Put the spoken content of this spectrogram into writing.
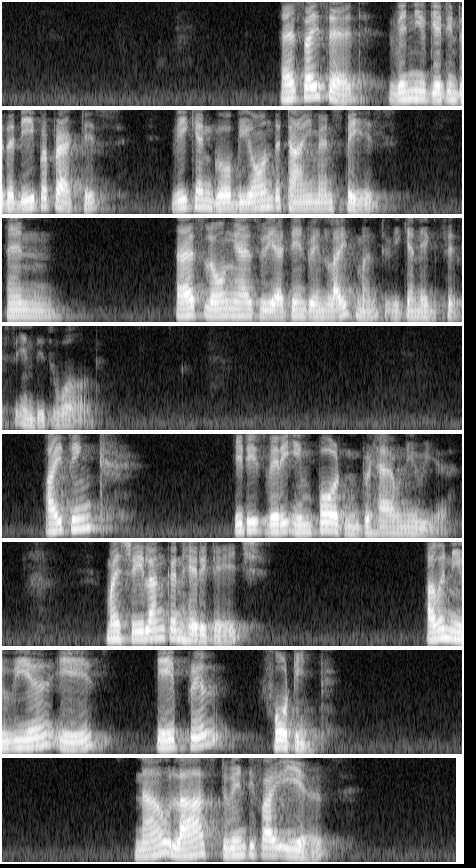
As I said, when you get into the deeper practice, we can go beyond the time and space and as long as we attain to enlightenment, we can exist in this world. I think it is very important to have New Year. My Sri Lankan heritage, our New Year is April 14th. Now, last 25 years,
